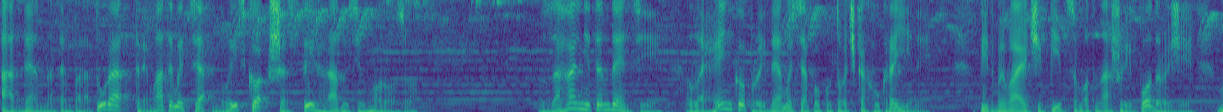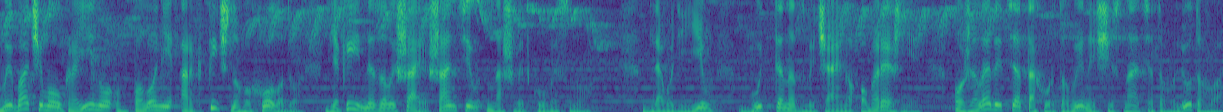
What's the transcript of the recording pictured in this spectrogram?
а денна температура триматиметься близько 6 градусів морозу. Загальні тенденції легенько пройдемося по куточках України. Підбиваючи підсумок нашої подорожі, ми бачимо Україну в полоні арктичного холоду, який не залишає шансів на швидку весну. Для водіїв будьте надзвичайно обережні. Ожеледиця та хуртовини 16 лютого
